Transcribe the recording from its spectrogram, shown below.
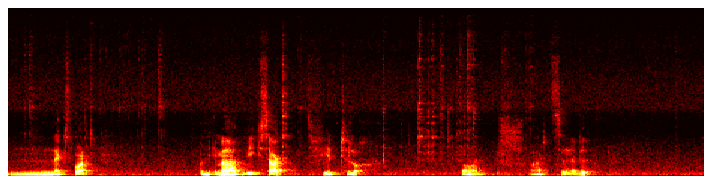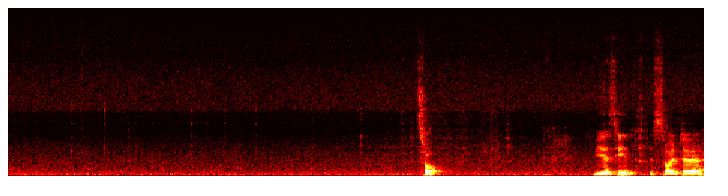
Next one. Und immer, wie gesagt, das vierte Loch. So, Nippel. So, wie ihr seht, sollte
